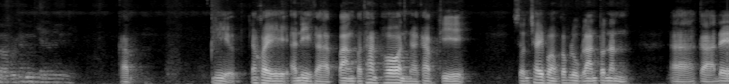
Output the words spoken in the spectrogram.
ดอกที่มันเขียนเลยครับนี่ยังค่อยอันนี้ก็ปางประท่านพรนะครับที่ สนชัยพร้อมกับลูกหลานตนนั้นอ่าก็ได้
